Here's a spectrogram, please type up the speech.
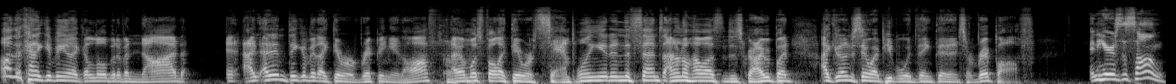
"Oh, they're kind of giving it like a little bit of a nod." And I, I didn't think of it like they were ripping it off. I uh-huh. almost felt like they were sampling it in a sense. I don't know how else to describe it, but I can understand why people would think that it's a ripoff. And here's the song.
